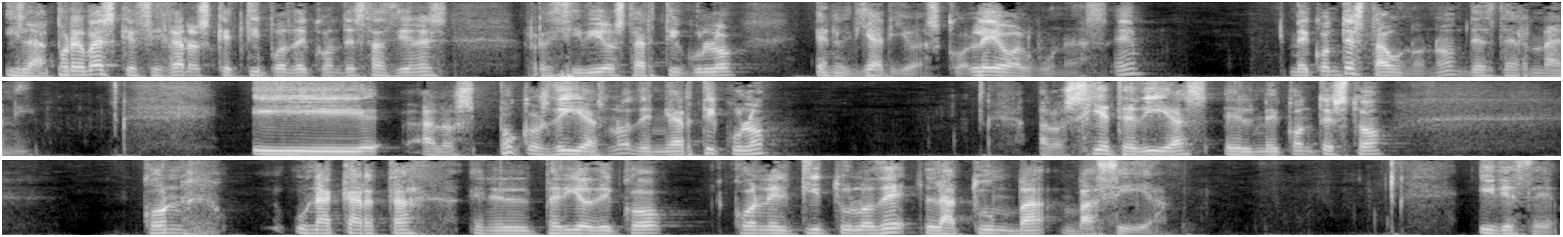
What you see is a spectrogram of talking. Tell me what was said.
Y la prueba es que fijaros qué tipo de contestaciones recibió este artículo en el diario Asco. Leo algunas. ¿eh? Me contesta uno, ¿no? Desde Hernani. Y a los pocos días ¿no? de mi artículo, a los siete días, él me contestó con una carta en el periódico con el título de La tumba vacía. Y dice,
